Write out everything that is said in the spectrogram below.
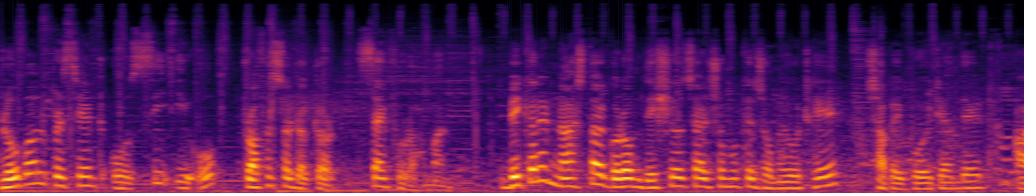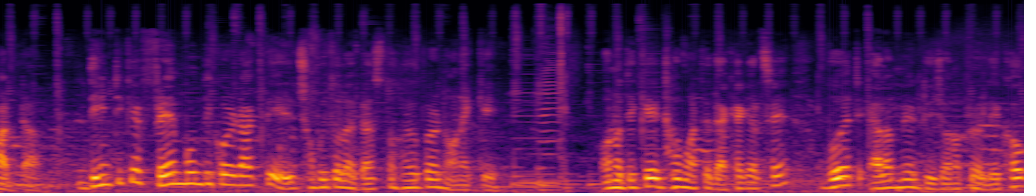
গ্লোবাল প্রেসিডেন্ট ও CEO professor doctor Saifur Rahman. বিকালের নাস্তার গরম দেশীয় চায়ের সম্মুখে জমে ওঠে সাবেক বইটিয়ানদের আড্ডা। দিনটিকে ফ্রেম বন্দি করে রাখতে ছবি তোলায় ব্যস্ত হয়ে পড়েন অনেকে। অন্যদিকে ঢু মারতে দেখা গেছে বুয়েট অ্যালামনের দুই জনপ্রিয় লেখক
